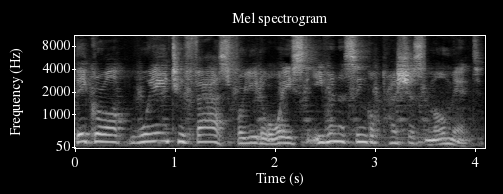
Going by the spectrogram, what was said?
They grow up way too fast for you to waste even a single precious moment.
